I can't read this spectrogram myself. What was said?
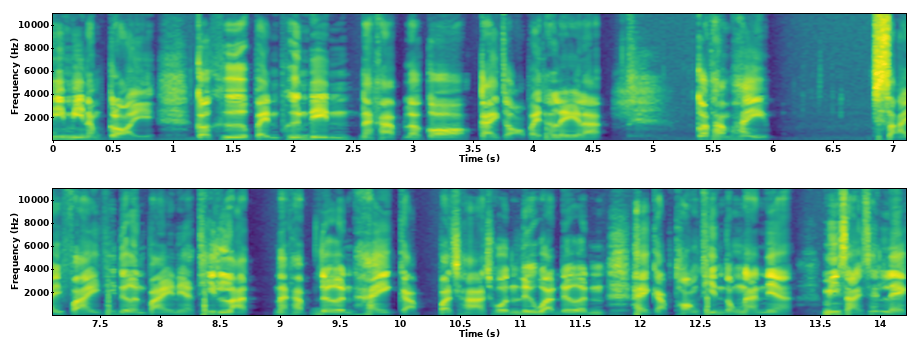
ที่มีน้ำกร่อย ก็คือเป็นพื้นดินนะครับ แล้วก็ใกล้จะออกไปทะเลแล้ว ก็ทำให้สายไฟที่เดินไปเนี่ยที่ลัดนะครับเดินให้กับประชาชนหรือว่าเดินให้กับท้องถิ่นตรงนั้นเนี่ยมีสายเส้นเล็ก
